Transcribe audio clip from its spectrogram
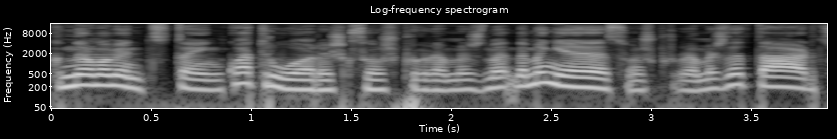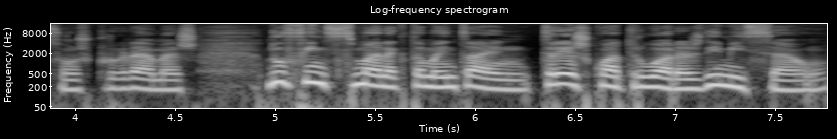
que normalmente têm 4 horas, que são os programas da manhã, são os programas da tarde, são os programas do fim de semana, que também têm 3, 4 horas de emissão,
